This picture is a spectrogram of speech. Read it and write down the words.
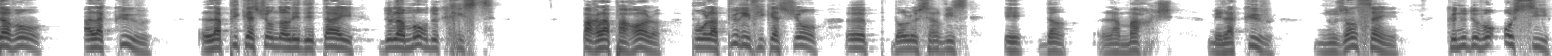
avons à la cuve l'application dans les détails de la mort de Christ par la parole pour la purification euh, dans le service et dans la marche. Mais la cuve nous enseigne que nous devons aussi,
